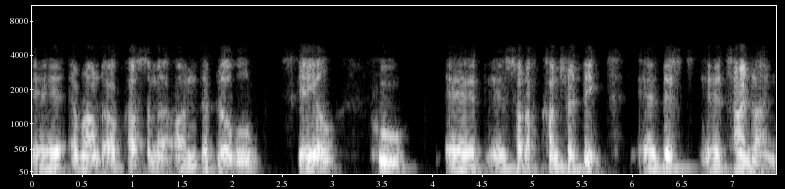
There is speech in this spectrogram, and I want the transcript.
uh, around our customer on the global scale who uh, uh, sort of contradict uh, this uh, timeline.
